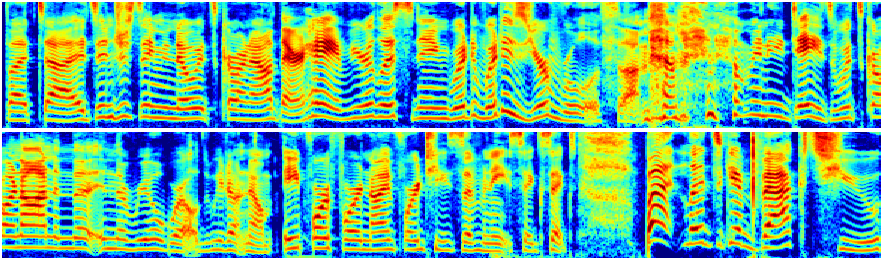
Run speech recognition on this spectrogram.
But uh, it's interesting to know what's going out there. Hey, if you're listening, what what is your rule of thumb? How many, how many days? What's going on in the in the real world? We don't know. 844-942-7866. But let's get back to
